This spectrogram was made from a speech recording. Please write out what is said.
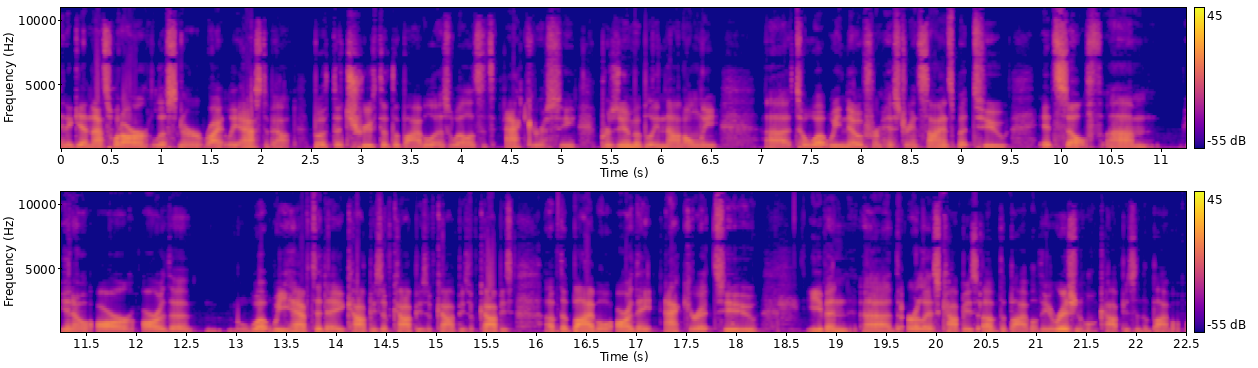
And again, that's what our listener rightly asked about both the truth of the Bible as well as its accuracy, presumably not only uh, to what we know from history and science, but to itself. Um, you know, are are the what we have today, copies of copies of copies of copies of the Bible, are they accurate to even uh, the earliest copies of the Bible, the original copies of the Bible.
